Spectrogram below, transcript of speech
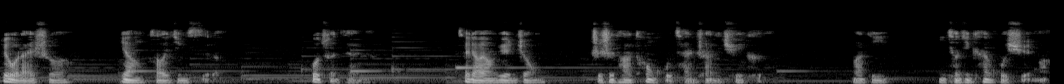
对我来说，杨早已经死了。”不存在了，在疗养院中，只是他痛苦残喘的躯壳。马蒂，你曾经看过雪吗？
